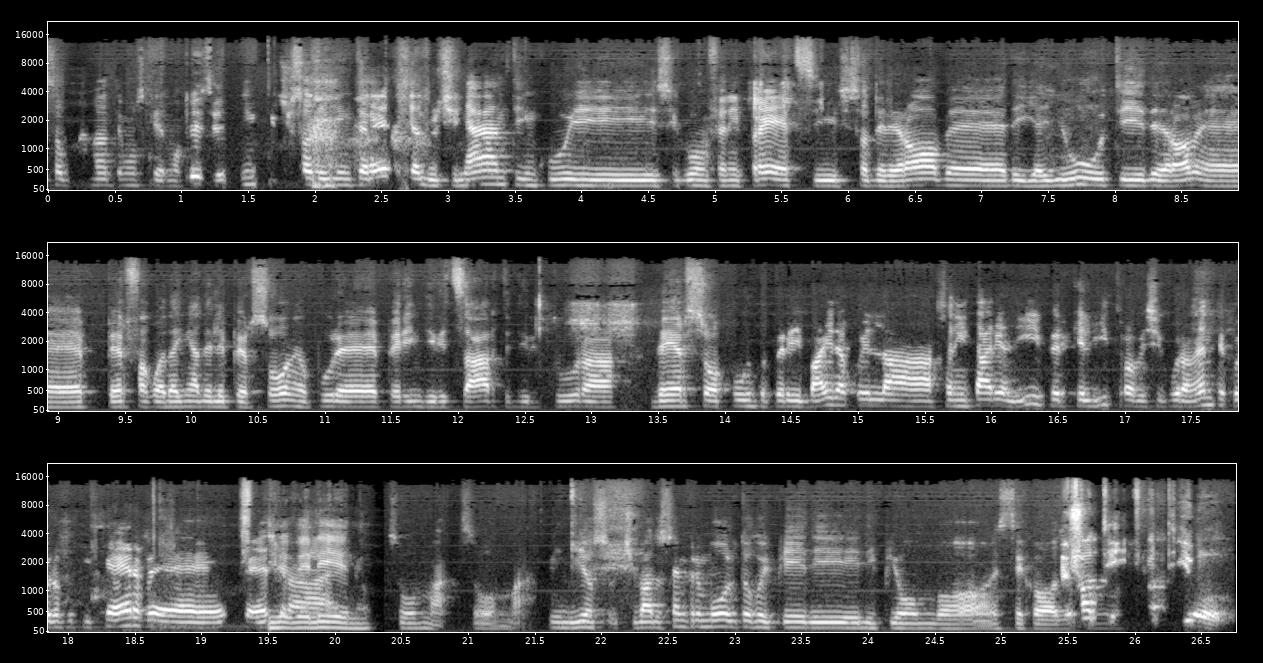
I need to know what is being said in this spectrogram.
sto prendendo un attimo schermo, sì, sì. in cui ci sono degli interessi allucinanti, in cui si gonfiano i prezzi, ci sono delle robe, degli aiuti, delle robe per far guadagnare delle persone oppure per indirizzarti addirittura verso appunto per i vai da quella sanitaria lì, perché lì trovi sicuramente quello che ti serve, eccetera. veleno. Insomma, insomma, quindi io ci vado sempre molto coi piedi di piombo queste cose. Infatti, infatti io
